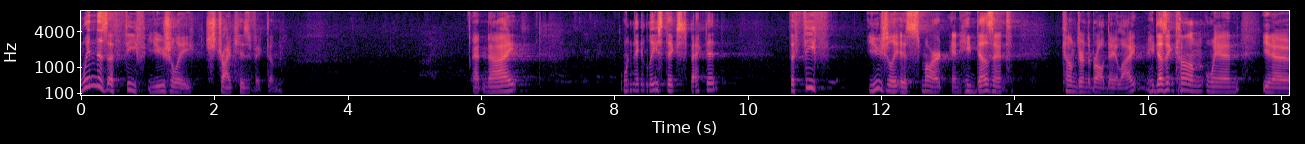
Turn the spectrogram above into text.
when does a thief usually strike his victim? at night, when they least expect it. The thief usually is smart and he doesn't come during the broad daylight. He doesn't come when, you know,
